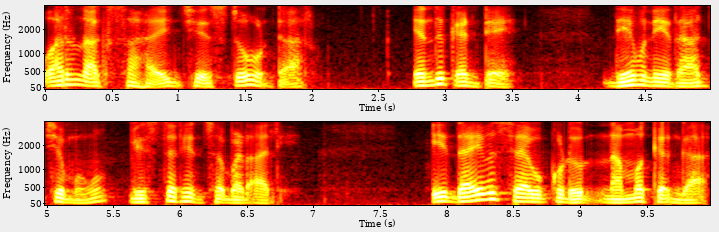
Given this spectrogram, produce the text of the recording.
వారు నాకు సహాయం చేస్తూ ఉంటారు. ఎందుకంటే దేవుని రాజ్యము విస్తరించబడాలి. ఈ దైవ సేవకుడు నమ్మకంగా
